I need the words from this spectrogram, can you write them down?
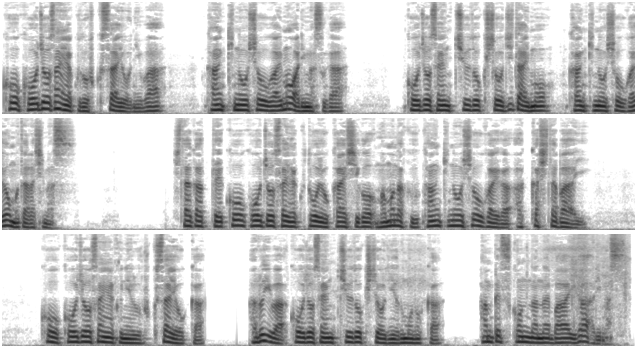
抗甲状腺薬の副作用には肝機能障害もありますが、甲状腺中毒症自体も肝機能障害をもたらします。したがって抗甲状腺薬投与開始後間もなく肝機能障害が悪化した場合、抗甲状腺薬による副作用か、あるいは甲状腺中毒症によるものか、判別困難な場合があります。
